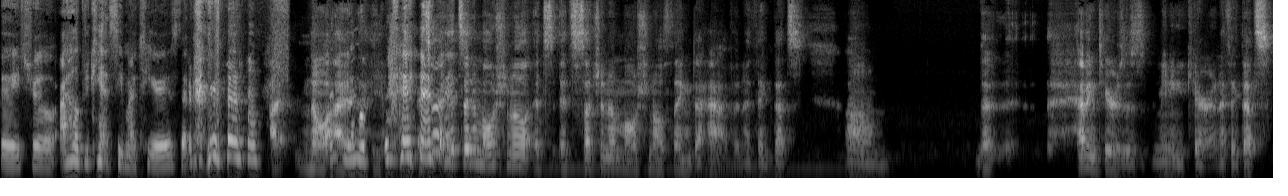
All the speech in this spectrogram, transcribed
Very true. I hope you can't see my tears. That are I no, I. it's, a, it's an emotional. It's it's such an emotional thing to have, and I think that's um, that having tears is meaning you care, and I think that's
